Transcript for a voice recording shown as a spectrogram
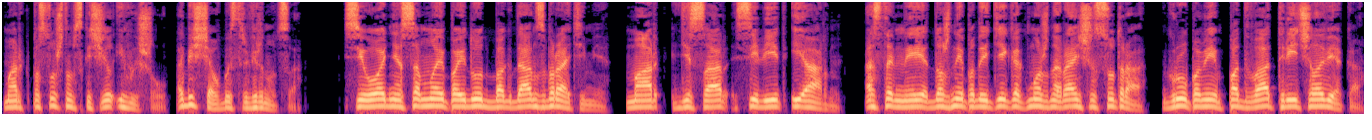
Марк послушно вскочил и вышел, обещав быстро вернуться. «Сегодня со мной пойдут Богдан с братьями, Марк, Десар, Селит и Арн. Остальные должны подойти как можно раньше с утра, группами по два-три человека.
